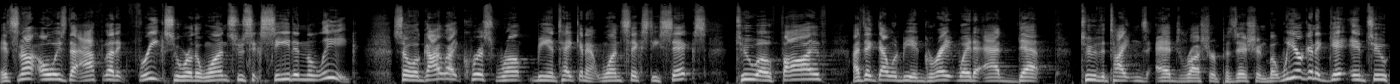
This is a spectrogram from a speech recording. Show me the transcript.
It's not always the athletic freaks who are the ones who succeed in the league. So a guy like Chris Rumph being taken at 166, 205, I think that would be a great way to add depth to the Titans edge rusher position. But we are going to get into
